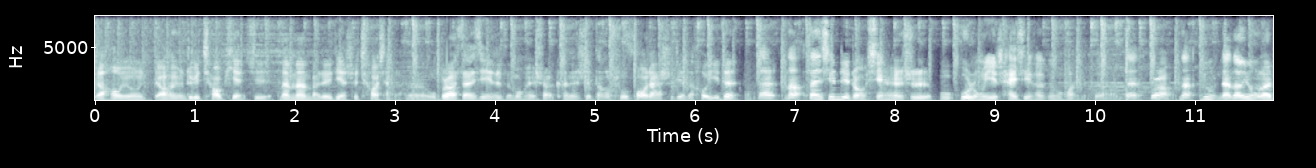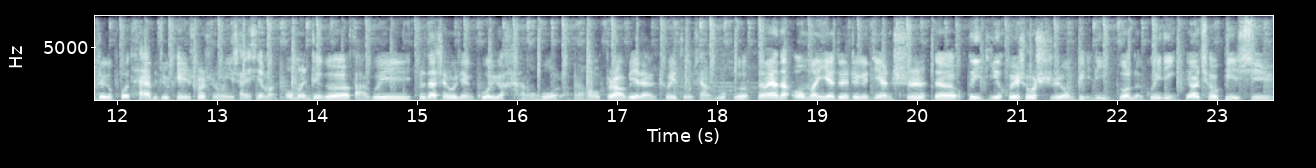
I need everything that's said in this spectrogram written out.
然后用然后用这个撬片去慢慢把这个电池撬下来。呃，我不知道三星是怎么回事，可能是当初爆炸事件的后遗症。但那三星这种显然是不不容易拆卸和更换的，对吧？但不知道那用难道用了这个 Pull Tab 就可以说是容易拆卸吗？欧盟这个法规实在是有点过于含糊了，然后不知道未来会走向如何。此外呢，欧盟也对这个电池的最低回收使用比例做了规定，要求必须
